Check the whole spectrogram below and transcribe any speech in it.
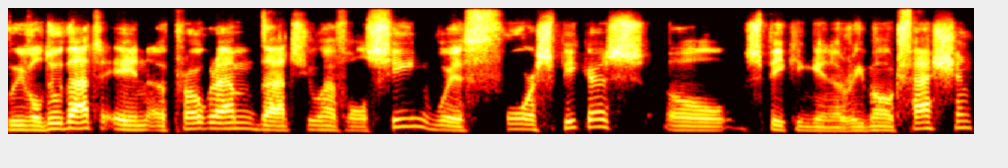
we will do that in a program that you have all seen with four speakers, all speaking in a remote fashion.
